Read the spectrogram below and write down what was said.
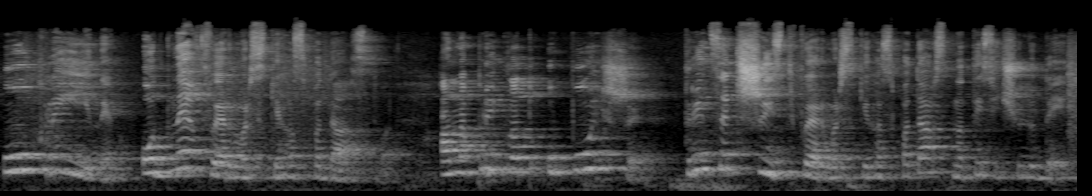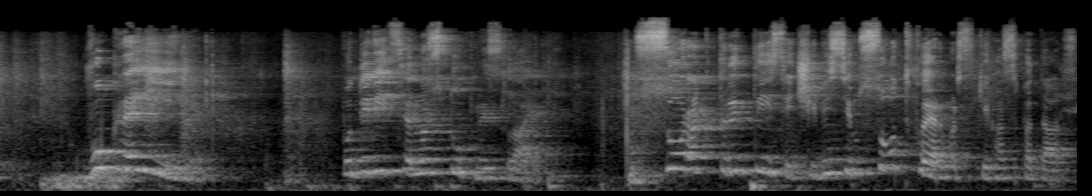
у України одне фермерське господарство, а, наприклад, у Польщі 36 фермерських господарств на тисячу людей. В Україні, подивіться наступний слайд, 43 тисячі 800 фермерських господарств.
